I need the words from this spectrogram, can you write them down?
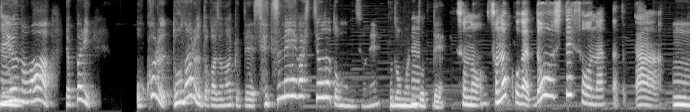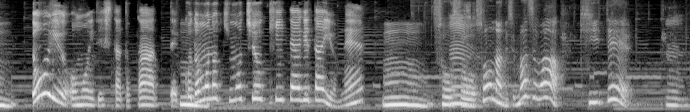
ていうのは、やっぱり怒る怒鳴るとかじゃなくて説明が必要だと思うんですよね子供にとって。その、その子がどうしてそうなったとか、うんどういう思いでしたとかって、うん子供の気持ちを聞いてあげたいよね。うん、そうそう、うんそうなんですよ。まずは聞いて、うん。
